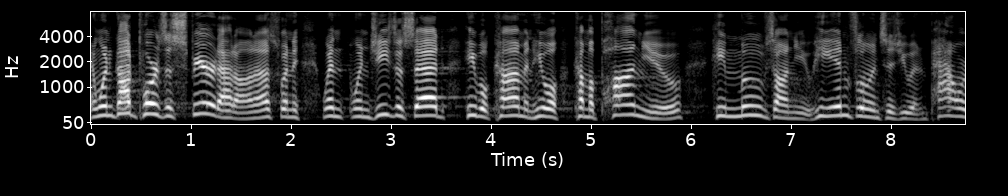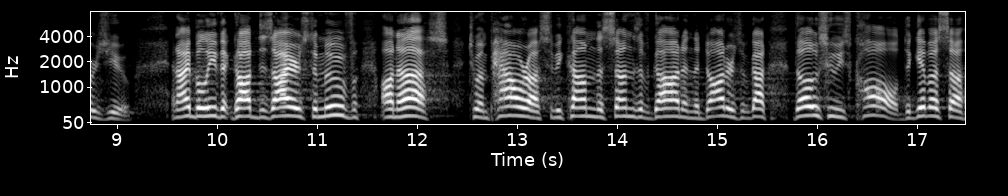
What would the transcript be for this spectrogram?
And when God pours His Spirit out on us, when, when, when Jesus said He will come and He will come upon you, He moves on you, He influences you, empowers you. And I believe that God desires to move on us, to empower us to become the sons of God and the daughters of God, those who He's called, to give us a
